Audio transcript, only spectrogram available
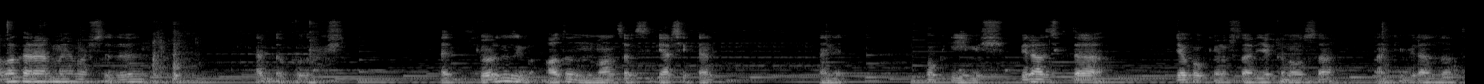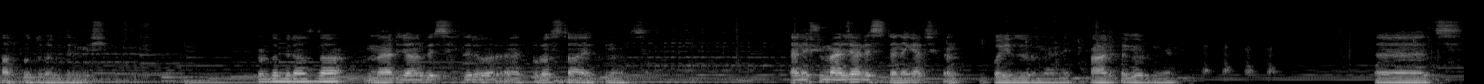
Hava kararmaya başladı. Hem de kurumuş. Evet, gördüğünüz gibi adanın manzarası gerçekten hani çok iyiymiş. Birazcık da sıcak okyanuslar yakın olsa sanki biraz daha tatlı durabilirmiş. Şurada biraz da mercan resifleri var. Evet burası daha yakın evet. Yani şu mercan resiflerine gerçekten bayılıyorum yani. Harika görünüyor. Evet.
